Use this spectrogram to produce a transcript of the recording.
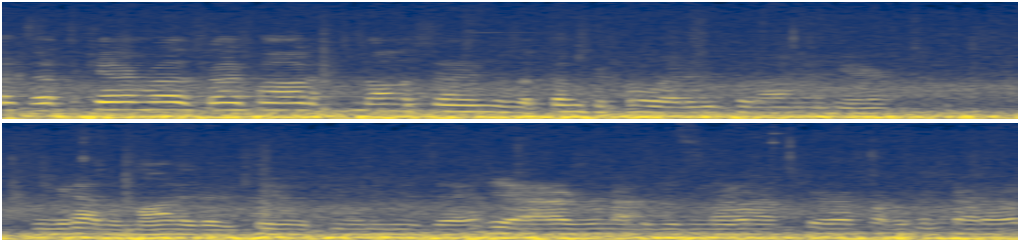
Yep, that's the camera, the tripod, it's all the same. There's a thumb control I didn't put on in here. And we have a monitor too if you want to use that. Yeah, I remember using that last year. I'll probably pick that up.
